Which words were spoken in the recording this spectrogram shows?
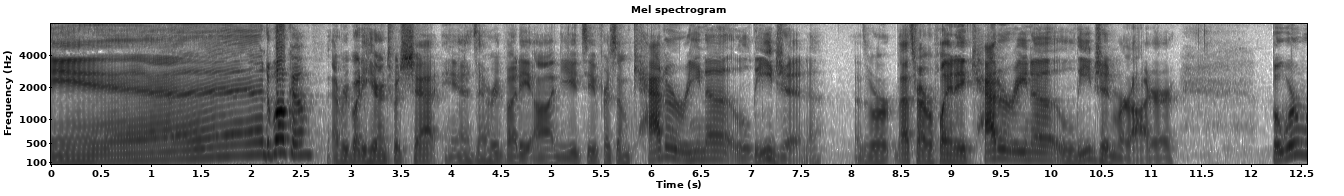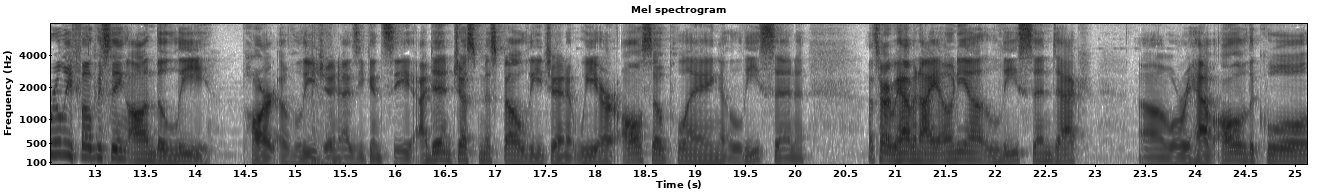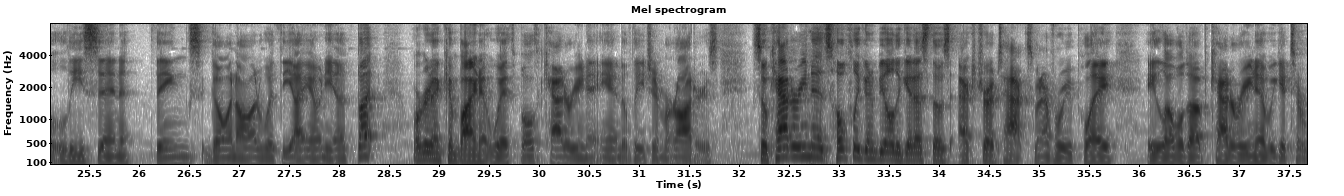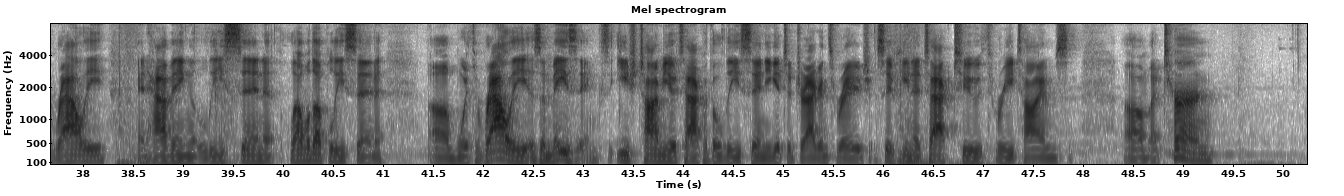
And welcome everybody here in Twitch chat and everybody on YouTube for some Katarina Legion. That's, that's right, we're playing a Katarina Legion Marauder. But we're really focusing on the Lee part of Legion, as you can see. I didn't just misspell Legion, we are also playing Lee Sin. That's right, we have an Ionia Lee Sin deck uh, where we have all of the cool Lee Sin things going on with the Ionia. But we're going to combine it with both Katarina and Legion Marauders. So Katarina is hopefully going to be able to get us those extra attacks whenever we play a leveled up Katarina. We get to Rally, and having Lee Sin, leveled up Lee Sin, um, with Rally is amazing. Each time you attack with a Lee Sin, you get to Dragon's Rage. So if you can attack two, three times um, a turn,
